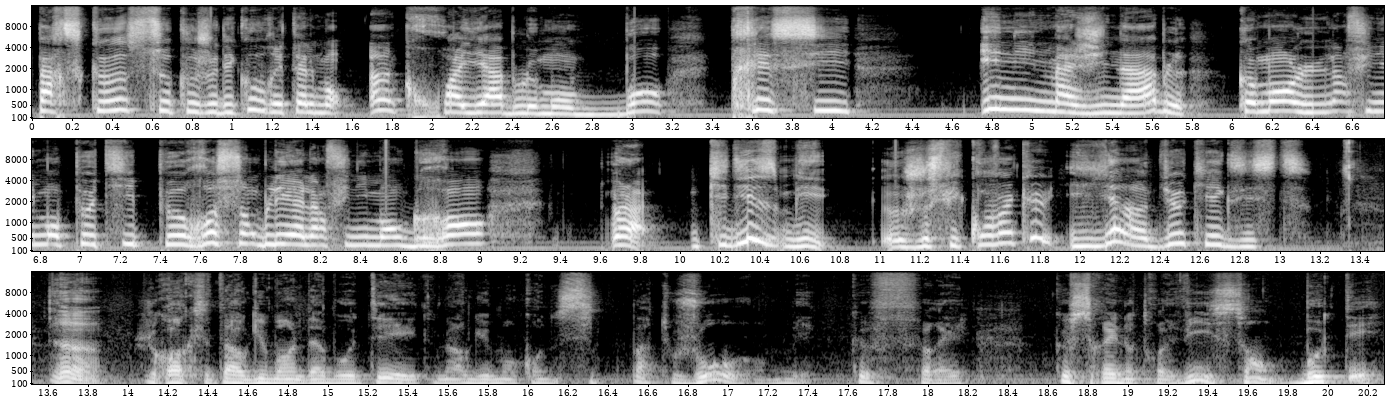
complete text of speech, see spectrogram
parce que ce que je découvre est tellement incroyablement beau, précis inimaginable, comment l'infiniment petit peut ressembler à l'infiniment grand, voilà, qui disent, mais je suis convaincu, il y a un Dieu qui existe. Ah. Je crois que cet argument de la beauté est un argument qu'on ne cite pas toujours, mais que ferait que serait notre vie sans beauté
